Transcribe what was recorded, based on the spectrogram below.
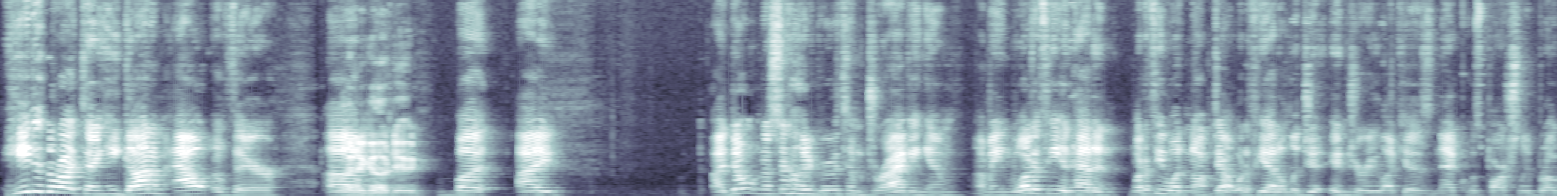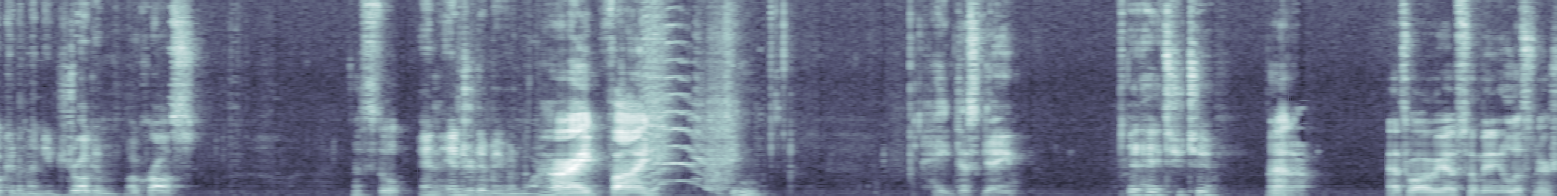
He did the right thing. He got him out of there. Way to Um, go, dude. but I I don't necessarily agree with him dragging him. I mean, what if he had had a what if he wasn't knocked out? What if he had a legit injury, like his neck was partially broken, and then you drug him across That's still. and injured him even more? All right, fine. Fucking hate this game. It hates you too. I know. That's why we have so many listeners.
